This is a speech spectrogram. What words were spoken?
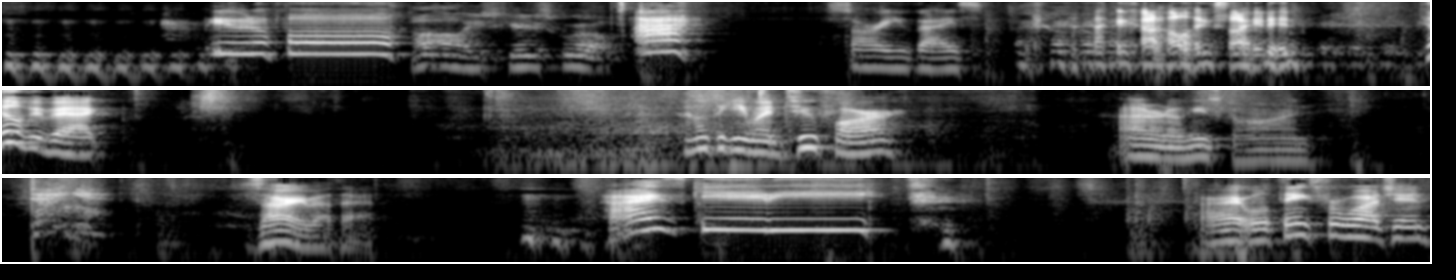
Beautiful. Uh oh, you scared the squirrel. Ah, sorry, you guys. I got all excited. He'll be back. I don't think he went too far. I don't know. He's gone. Dang it. Sorry about that. Hi, Skitty. all right. Well, thanks for watching.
